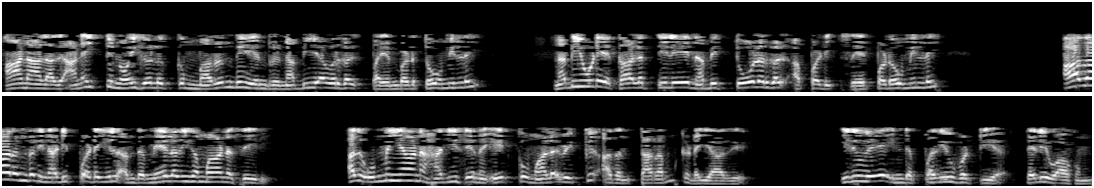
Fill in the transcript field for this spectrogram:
ஆனால் அது அனைத்து நோய்களுக்கும் மருந்து என்று நபி அவர்கள் பயன்படுத்தவும் இல்லை. நபியுடைய காலத்திலே நபி தோழர்கள் அப்படி செயற்படவும் இல்லை. ஆதாரங்களின் அடிப்படையில் அந்த மேலதிகமான செய்தி. அது உண்மையான ஹதீஸ் என ஏற்கும் அளவிற்கு அதன் தரம் கிடையாது. இதுவே இந்த பதிவு பற்றிய தெளிவாகும்.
